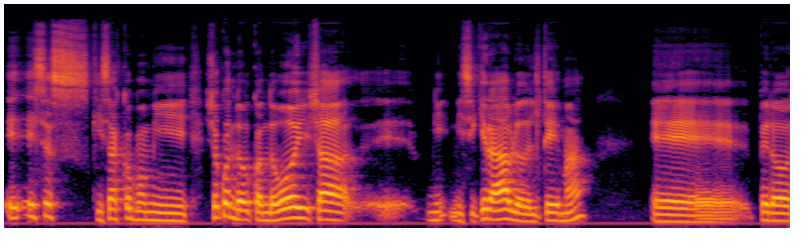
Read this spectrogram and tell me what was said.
E-, ese es quizás como mi... Yo cuando, cuando voy ya eh, ni, siquiera hablo del tema, eh, pero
